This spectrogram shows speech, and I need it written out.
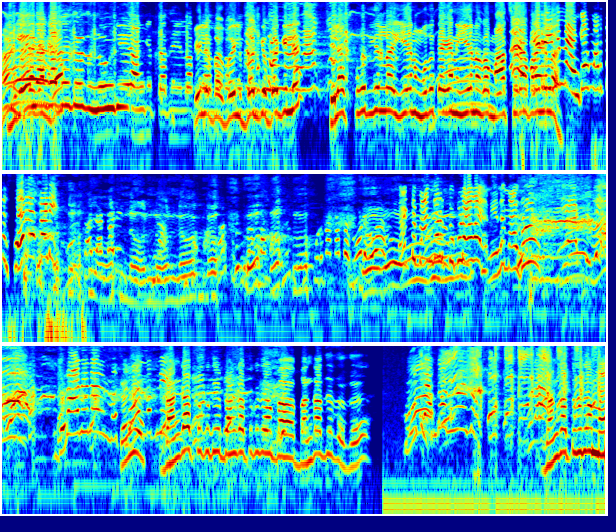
ಹಂಗೆ ತದಿ ಇಲ್ಲ ಇಲ್ಲಿ ಬ- ಇಲ್ಲಿ ಬಗ್ಗೆ ಬಗ್ಗಿಲ್ಲ ಇಲ್ಲ ಕೂದ್ಲಿಲ್ಲ ಏನು ಮುದುಕಾಗೇನ ಏನು ಮಾತ್ ಸರಿಯಾಗಿ ಬರಂಗಿಲ್ಲ. ಮಾಡ್ತಾರ. ಸರ್ ಬಂಗಾರ ತುಗುಳವ ನಿನ್ನ ಮಗಳು ಬಿಡ ನೀನ ಮತ್ತ್ ತಂಗಿ ಬಂಗ ತುಗುದಿ ಬಂಗ ತುಗುದಿ ಬಂಗ ತುಗದ ಮೈ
